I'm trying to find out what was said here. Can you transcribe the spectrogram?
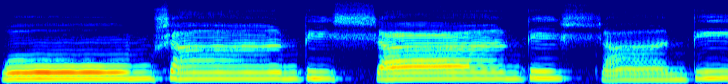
ओम शांती शांती शांती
